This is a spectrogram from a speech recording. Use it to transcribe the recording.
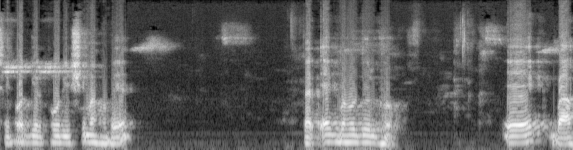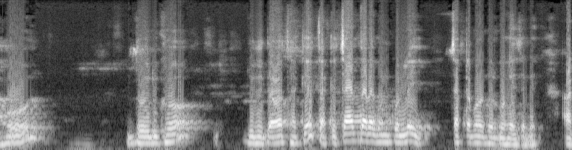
সেই বর্গের পরিসীমা হবে তার এক বাহুর দৈর্ঘ্য। এক বাহুর দৈর্ঘ্য যদি দেওয়া থাকে, তাকে চার দ্বারা গুণ করলেই চারটা বাহুর দৈর্ঘ্য হয়ে যাবে। আর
